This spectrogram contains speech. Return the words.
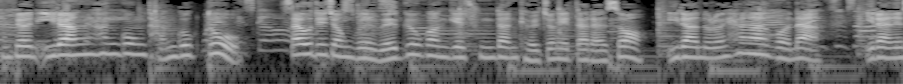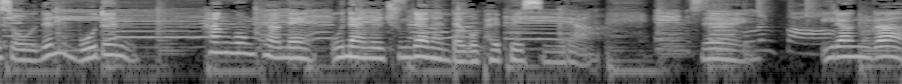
한편 이란 항공 당국도 사우디 정부의 외교 관계 중단 결정에 따라서 이란으로 향하거나 이란에서 오는 모든 항공편의 운항을 중단한다고 발표했습니다. 네, 이란과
